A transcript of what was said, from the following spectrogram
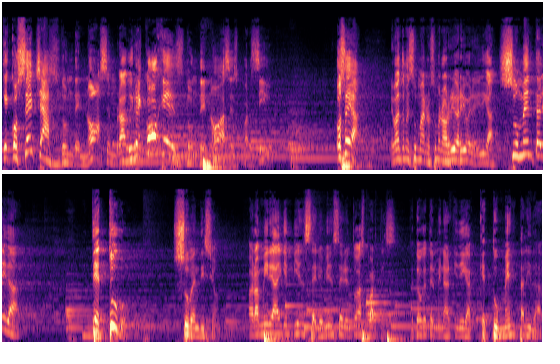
que cosechas donde no has sembrado y recoges donde no has esparcido. O sea, levántame su mano, su mano arriba, arriba y diga, su mentalidad detuvo su bendición. Ahora mire a alguien bien serio, bien serio en todas partes, que tengo que terminar y diga que tu mentalidad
